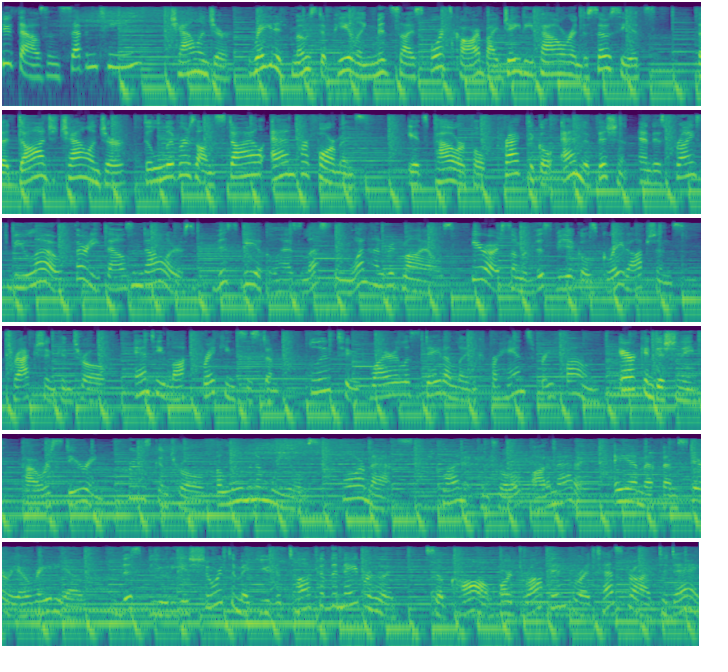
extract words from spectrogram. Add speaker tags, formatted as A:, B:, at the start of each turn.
A: 2017 Challenger. Rated most appealing midsize sports car by J.D. Power and Associates, the Dodge Challenger delivers on style and performance. It's powerful, practical, and efficient and is priced below $30,000. This vehicle has less than 100 miles. Here are some of this vehicle's great options. Traction control, anti-lock braking system, Bluetooth wireless data link for hands-free phone, air conditioning, power steering, control, aluminum wheels, floor mats, climate control automatic, AM FM stereo radio. This beauty is sure to make you the talk of the neighborhood. So call or drop in for a test drive today.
